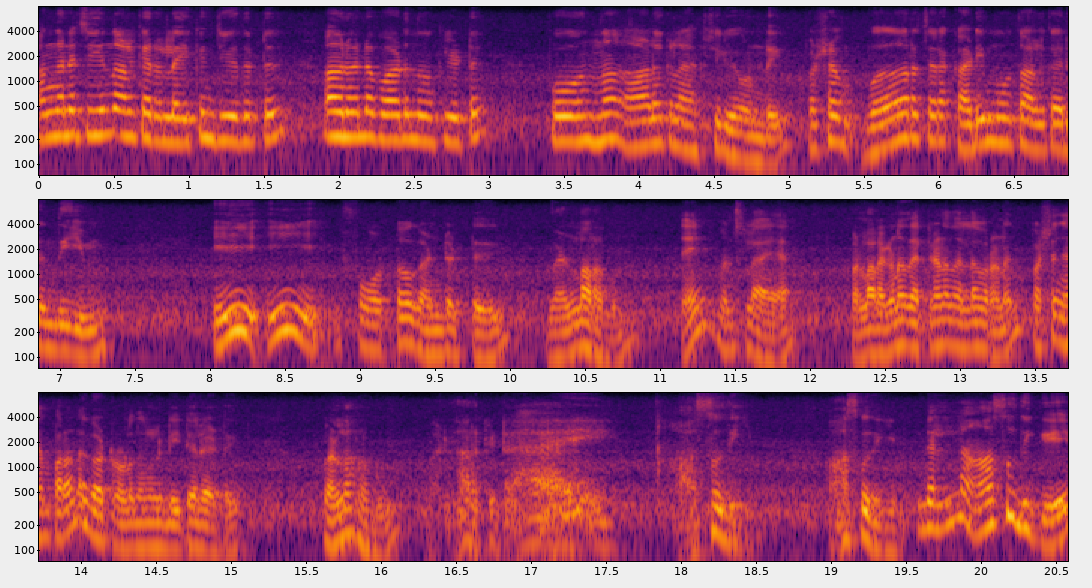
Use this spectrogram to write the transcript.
അങ്ങനെ ചെയ്യുന്ന ആൾക്കാർ ലൈക്കും ചെയ്തിട്ട് അവനവന്റെ പാട് നോക്കിയിട്ട് പോകുന്ന ആളുകൾ ആക്ച്വലി ഉണ്ട്. പക്ഷെ വേറെ ചില കടിമൂത്ത ആൾക്കാർ എന്ത് ചെയ്യും? ഈ ഈ ഫോട്ടോ കണ്ടിട്ട് വെള്ളറങ്ങും ഏ മനസ്സിലായ? വെള്ളമിറങ്ങണ തെറ്റാണ് നല്ലവരാണ്. പക്ഷെ ഞാൻ പറയണ കേട്ടോളൂ നിങ്ങൾ ഡീറ്റെയിൽ ആയിട്ട്. വെള്ളം ഇറങ്ങും വെള്ളം ഇറക്കിട്ടേ ആസ്വദിക്കും. ആസ്വദിക്കും. ഇതെല്ലാം ആസ്വദിക്കുകയെ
